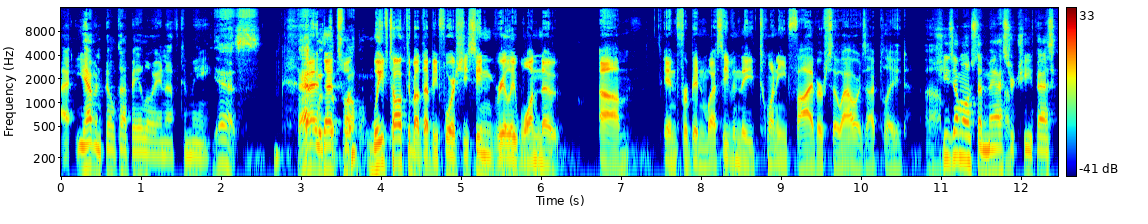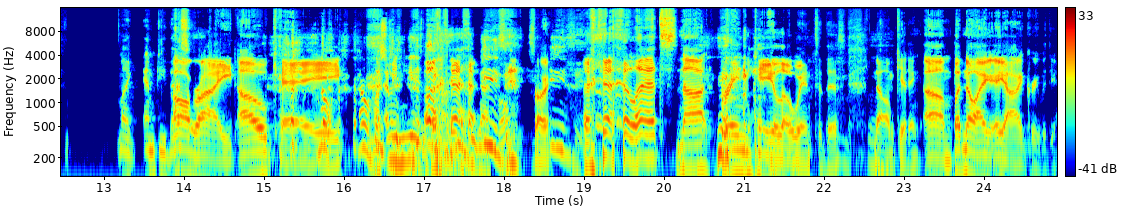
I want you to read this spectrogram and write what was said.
I, you haven't built up Aloy enough to me. yes that, That- was that's the what we've talked about that before. She seemed really one note um, in Forbidden West, even the 25 or so hours I played. Um, She's almost a Master Chief esque, like empty vessel. all right. Okay. No, but I mean, he is. he's an empty vessel. easy Sorry. easy Let's not bring Halo into this. No, I'm kidding. Um, but no, I yeah, I agree with you.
